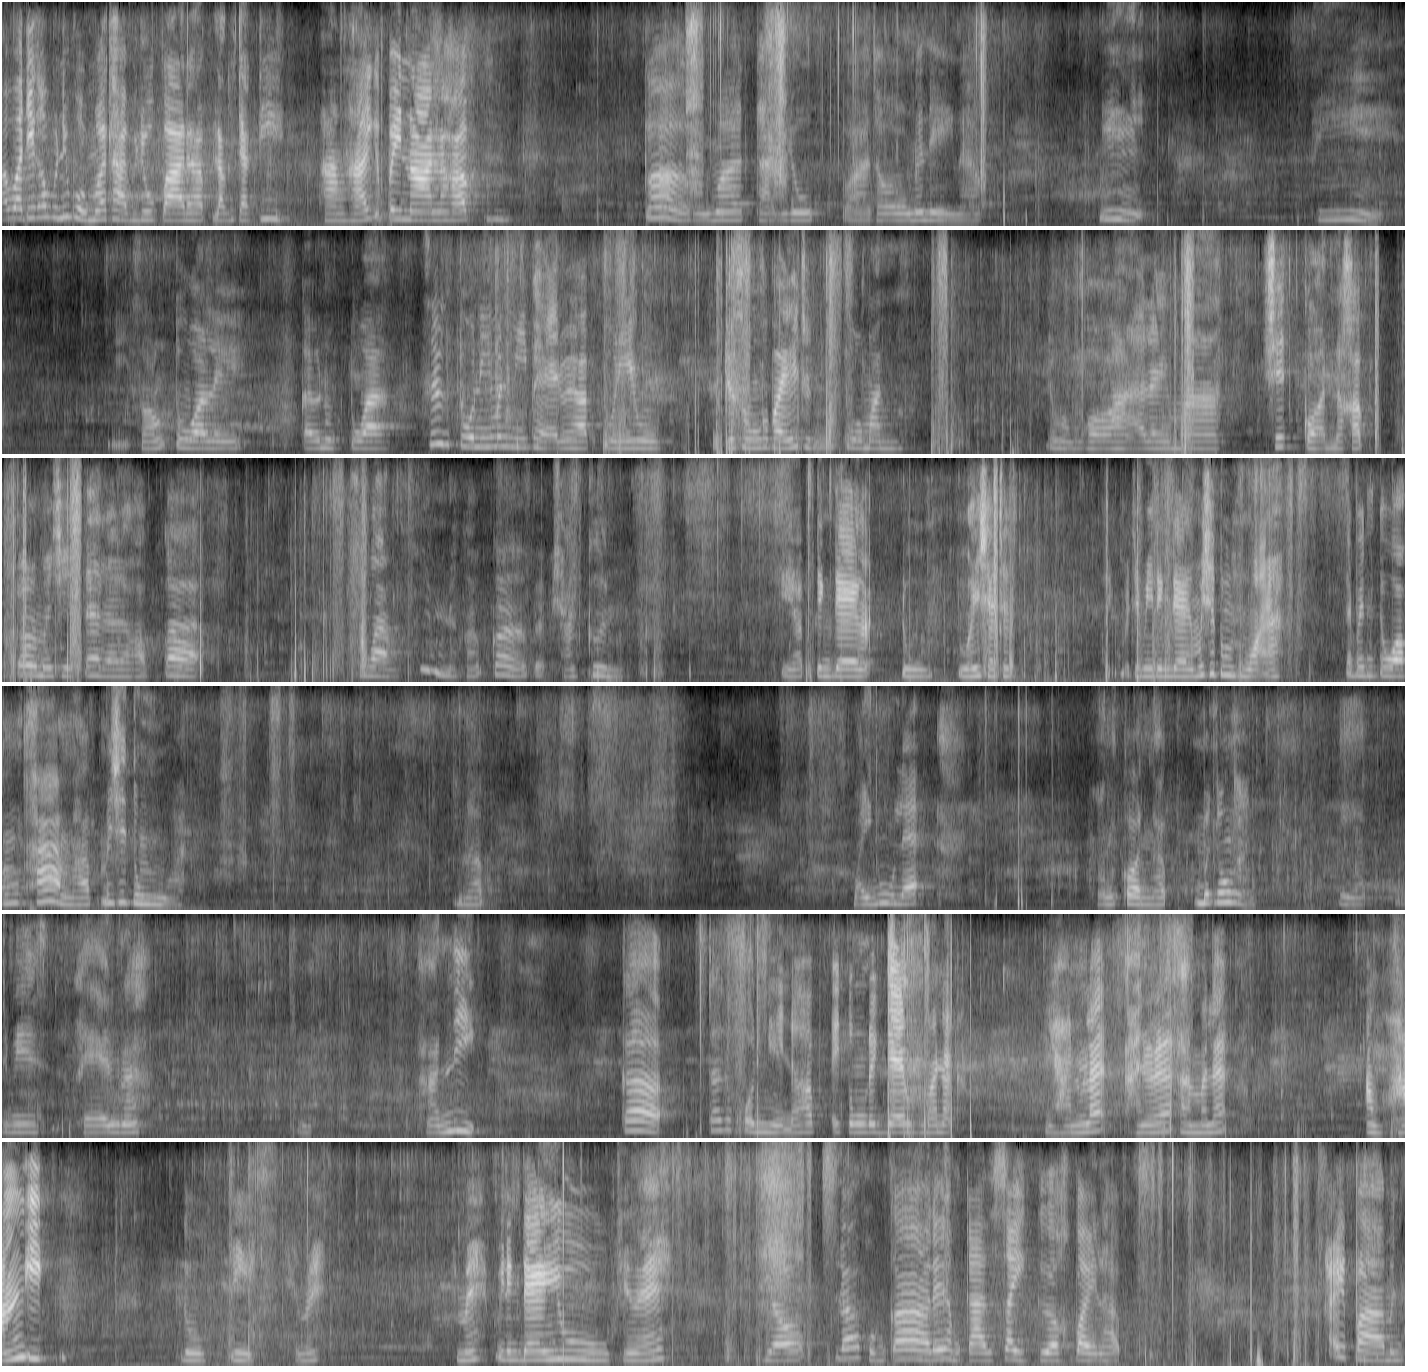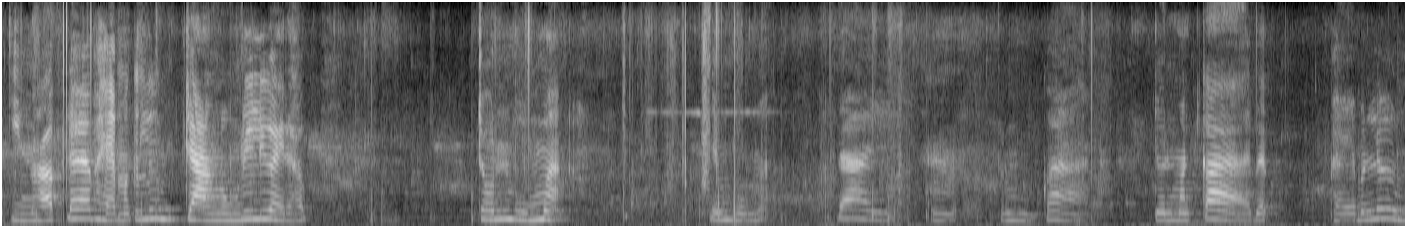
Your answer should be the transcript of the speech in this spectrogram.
สวัสดีครับวันนี้ผมมาถ่ายวิดีโอปลานะครับ หลังจากที่ห่างหายกันไปนานนะครับ ก็ผมมาถ่ายวิดีโอปลาทองนั่นเองนะครับนี่นี่มีสองตัวเลยกลายเป็นหกตัว ซึ่งตัวนี้มันมีแผลด้วยครับ ตัวนี้ลุงผมจะซูมเข้าไปให้ถึงตัวมัน เดี๋ยวผมขอหาอะไรมาเช็ดก่อนนะครับ ก็มาเช็ดได้แล้วนะครับ ก็สว่างขึ้นนะครับ ก็แบบชัดขึ้นนี่ครับแดงๆอะดูดูให้ชัดๆมันจะมีแดงๆไม่ใช่ตรงหัวนะแต่เป็นตัวข้างๆครับ ไม่ใช่ตรงหัวดูนะครับไปนู่นแล้วหันก่อนครับไม่ต้องหันนี่ครับจะมีแผลดูนะ หันอีก ก็ถ้าทุกคนเห็นนะครับ ไอ้ตรงแดงๆของมันอะนี่หันแล้วหันแล้วหันมาแล้วเอาหันอีก ดูนี่เห็นไหมเห็นไหมมีแดงๆอยู่เห็นไหมเดี๋ยวแล้วผมก็ได้ทำการใส่เกลือเข้าไปนะครับ ให้ปลามันกินนะครับ แล้วแผลมันก็เริ่มจางลงเรื่อยๆนะครับ จนผมอะ จนผมอะได้อ่าจนผมก็จนมันก็แบบแผลมันเริ่ม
